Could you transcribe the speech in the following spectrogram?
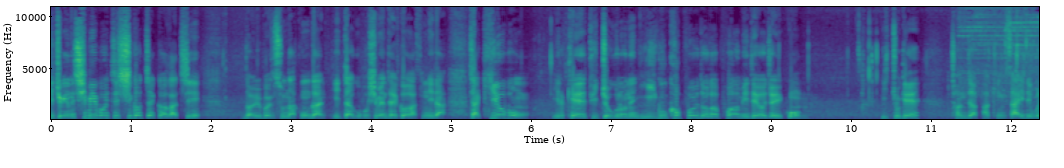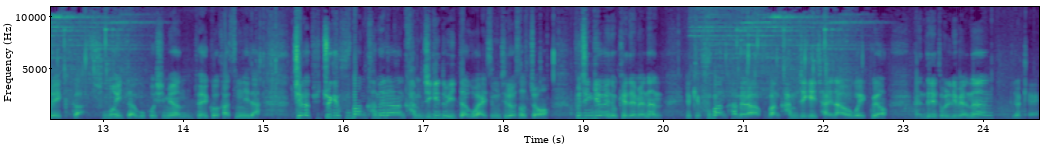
이쪽에는 12V 시거잭과 같이 넓은 수납 공간 있다고 보시면 될 것 같습니다. 자 기어봉. 이렇게 뒤쪽으로는 2구 컵홀더가 포함이 되어져 있고 이쪽에 전자파킹 사이드 브레이크가 숨어 있다고 보시면 될 것 같습니다. 제가 뒤쪽에 후방 카메라랑 감지기도 있다고 말씀드렸었죠. 후진 기어에 놓게 되면은 이렇게 후방 카메라 후방 감지기 잘 나오고 있고요. 핸들 돌리면은 이렇게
